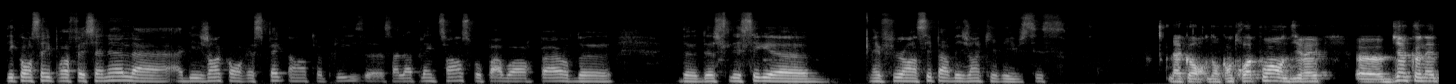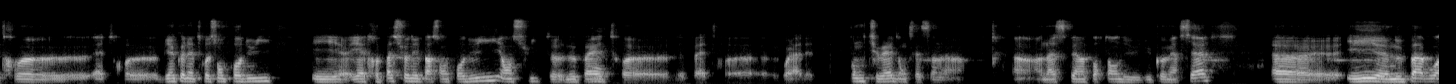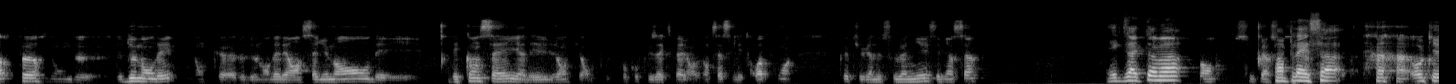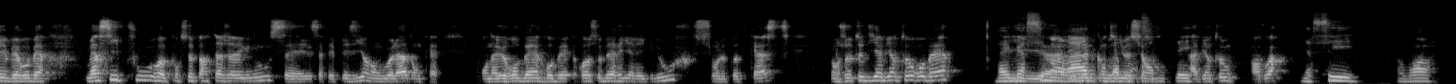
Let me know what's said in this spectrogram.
des conseils professionnels à, des gens qu'on respecte en entreprise, ça a plein de sens. Il ne faut pas avoir peur de, se laisser influencer par des gens qui réussissent. D'accord. Donc en trois points, on dirait bien connaître, être, bien connaître son produit, et, être passionné par son produit. Ensuite, euh, ne pas être, euh, ne pas être euh, voilà, ponctuel. Donc, ça, c'est un, aspect important du, commercial. et ne pas avoir peur donc, de, demander, donc, de demander des renseignements, des, des conseils à des gens qui ont beaucoup plus d'expérience. Donc, ça, c'est les trois points que tu viens de souligner. C'est bien ça? Exactement. Bon, super. En plein ça. ok, ben Robert. Merci pour, pour ce partage avec nous. Ça fait plaisir. Donc voilà, donc, on a eu Robert, Robert avec nous sur le podcast. Donc je te dis à bientôt, Robert. merci, Moral. bonne continuation. À bientôt. Au revoir. Merci. Au revoir.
